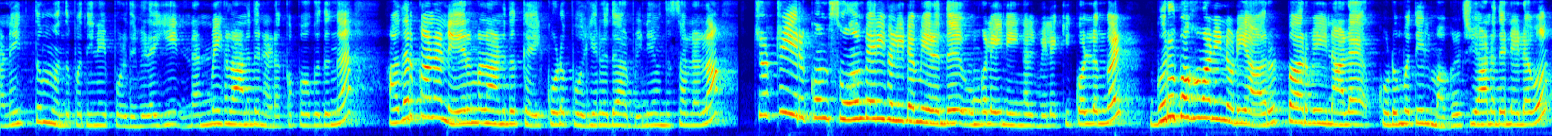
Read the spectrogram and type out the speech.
அனைத்தும் வந்து பார்த்தீங்கன்னா இப்பொழுது விலகி நன்மைகளானது நடக்கப் போகுதுங்க. அதற்கான நேரங்களானது கைகூட போகிறது அப்படின்னே வந்து சொல்லலாம். சுற்றி இருக்கும் சோம்பேறிகளிடமிருந்து உங்களை நீங்கள் விலக்கிக் கொள்ளுங்கள். குரு பகவானினுடைய அருட்பார்வையினால குடும்பத்தில் மகிழ்ச்சியானது நிலவும்.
